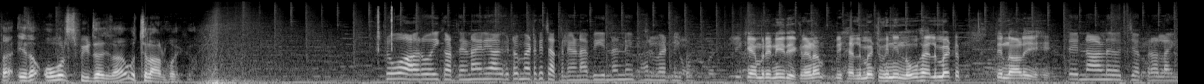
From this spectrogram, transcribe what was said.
ਤਾਂ ਇਹਦਾ ਓਵਰ ਸਪੀਡ ਦਾ ਜਿਹੜਾ ਉਹ ਚਲਾਨ ਹੋਏਗਾ। ਉਹ ਆਰਓਆਈ ਕਰ ਦੇਣਾ ਇਹਨੇ ਆਟੋਮੈਟਿਕ ਚੱਕ ਲੈਣਾ ਵੀ ਇਹਨਾਂ ਨੇ ਹੈਲਮਟ ਨਹੀਂ ਪਾਇਆ ਕੈਮਰੇ ਨਹੀਂ ਦੇਖ ਲੈਣਾ ਵੀ ਹੈਲਮਟ ਵੀ ਨਹੀਂ ਨੋ ਹੈਲਮਟ ਤੇ ਨਾਲੇ ਇਹ। ਤੇ ਨਾਲ ਜੈਬਰਾ ਲਾਈਨ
